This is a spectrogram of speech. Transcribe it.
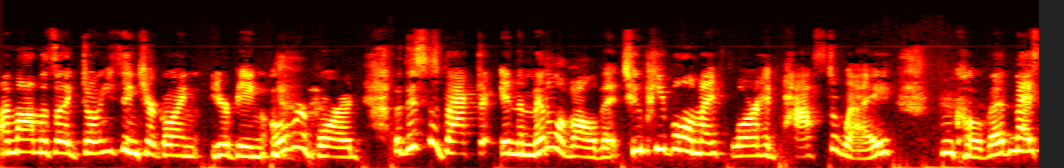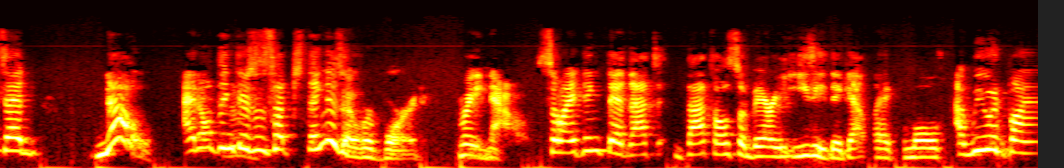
my mom was like, don't you think you're going, you're being overboard? But this is back to, in the middle of all of it. Two people on my floor had passed away from COVID. And I said, no, I don't think there's a such thing as overboard right now. So I think that that's that's also very easy to get like lulled. We would buy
